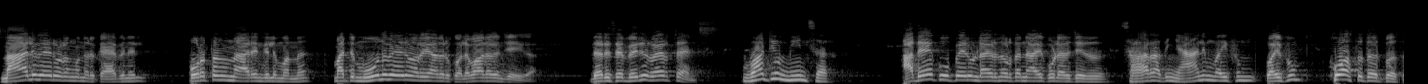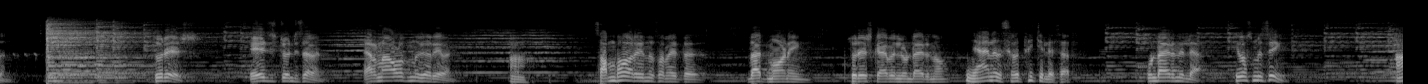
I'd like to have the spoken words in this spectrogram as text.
നാലു പേർ ഉറങ്ങുന്ന ഒരു ക്യാബിനിൽ പുറത്തുനിന്ന് ആരെങ്കിലും വന്ന് മറ്റ് മൂന്ന് പേരും അറിയാതെ ഒരു കൊലപാതകം ചെയ്യുക. There is a very rare chance what you mean sir അതേ കൂപ്പേരുണ്ടായിരുന്നവർ തന്നെ ആയിക്കൂടെ അത് ചെയ്തത്? സാർ അത് ഞാനും വൈഫും വൈഫും who was the third person Suresh age twenty seven എറണാകുളത്ത് നിന്ന് കയറിയവൻ. സംഭവം അറിയുന്ന സമയത്ത് ദാറ്റ് മോർണിംഗ് സുരേഷ് ക്യാബിനിൽ ഉണ്ടായിരുന്നോ? ഞാനത് ശ്രദ്ധിച്ചില്ല സാർ ഉണ്ടായിരുന്നില്ല. ഹി വാസ് മിസ്സിംഗ് ആ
